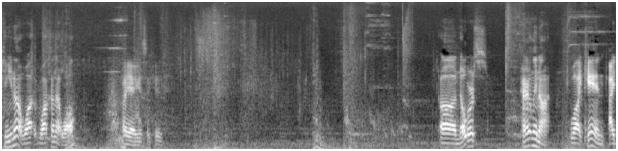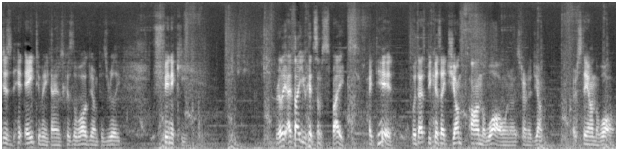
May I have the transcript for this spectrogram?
Can you not wa- walk on that wall? Oh yeah, I guess I could. Uh, no, Of course. Apparently not. Well, I can. I just hit A too many times because the wall jump is really finicky. Really? I thought you hit some spikes. I did, but that's because I jumped on the wall when I was trying to jump or stay on the wall.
